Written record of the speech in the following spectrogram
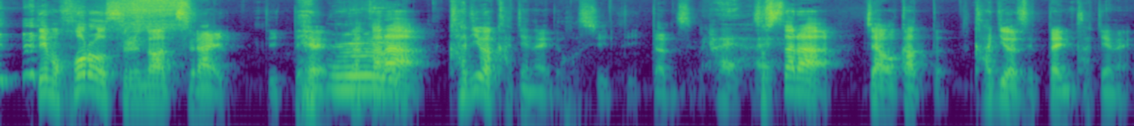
でもフォローするのは辛いって言って、うんだから、鍵はかけないでほしいって言ったんですよ。はいはいそしたら、じゃあ分かった。鍵は絶対にかけない。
